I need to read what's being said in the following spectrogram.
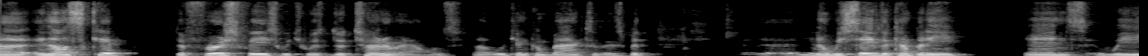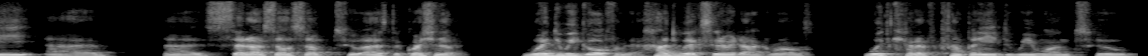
Uh, and I'll skip the first phase, which was the turnaround. Uh, we can come back to this, but uh, you know, we saved the company and we uh, uh, set ourselves up to ask the question of where do we go from there? How do we accelerate our growth? What kind of company do we want to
